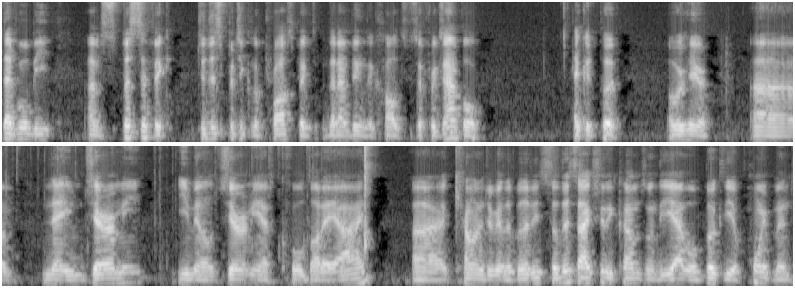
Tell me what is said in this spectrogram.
that will be um, specific to this particular prospect that I'm doing the call to. So for example, I could put over here, um, name Jeremy, email jeremy at cald.ai uh, calendar availability. So this actually comes when the AI will book the appointment.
